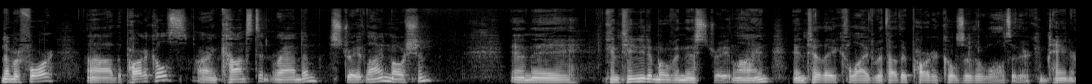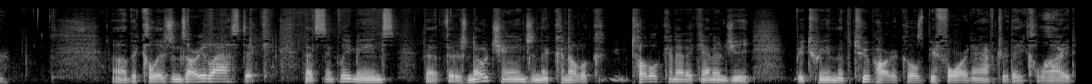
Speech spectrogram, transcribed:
Number four, uh, the particles are in constant random straight line motion and they continue to move in this straight line until they collide with other particles or the walls of their container. Uh, the collisions are elastic. That simply means that there's no change in the total kinetic energy between the two particles before and after they collide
